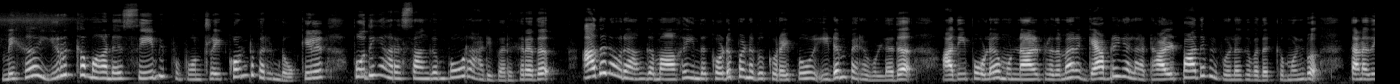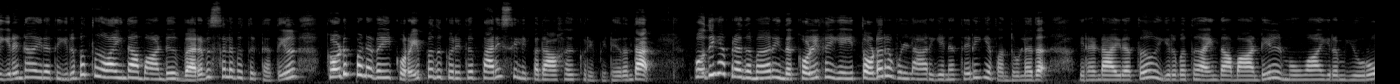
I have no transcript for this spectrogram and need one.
மிக இறுக்கமான சேமிப்பு ஒன்றை கொண்டு வரும் நோக்கில் புதிய அரசாங்கம் போராடி வருகிறது. அதன் ஒரு அங்கமாக இந்த கொடுப்பனவு குறைப்பு இடம்பெற உள்ளது. அதேபோல முன்னாள் பிரதமர் கேப்ரியல் அட்டால் பதவி விலகுவதற்கு முன்பு தனது இரண்டாயிரத்தி இருபத்தி ஐந்தாம் ஆண்டு வரவு செலவு திட்டத்தில் கொடுப்பனவை குறைப்பது குறித்து பரிசீலிப்பதாக குறிப்பிட்டிருந்தார். புதிய பிரதமர் இந்த கொள்கையை தொடரவுள்ளார் என தெரிய வந்துள்ளது. இரண்டாயிரத்து இருபத்தி ஐந்தாம் ஆண்டில் மூவாயிரம் யூரோ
